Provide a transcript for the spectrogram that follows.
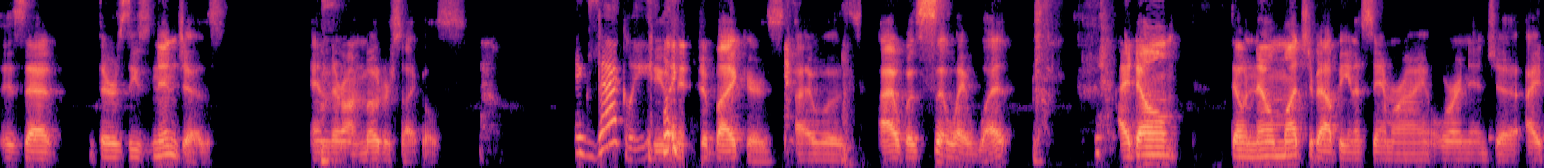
is that there's these ninjas and they're on motorcycles. Exactly. these Like, ninja bikers. I was i was so wait what? I don't don't know much about being a samurai or a ninja. I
